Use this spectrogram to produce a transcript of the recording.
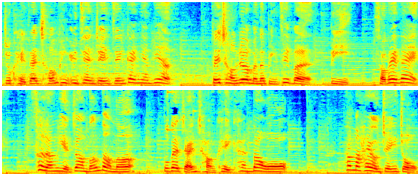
就可以在成品遇见这一间概念店。非常热门的笔记本、笔、小袋袋、测量野账等等呢，都在展场可以看到哦。他们还有这一种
